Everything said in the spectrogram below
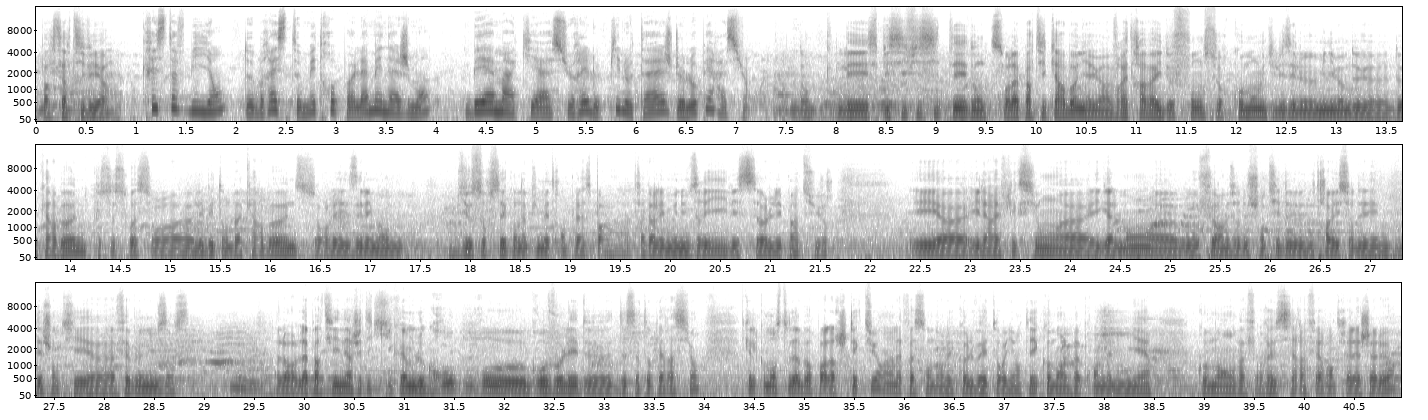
par Certivea. Christophe Billan de Brest Métropole Aménagement, BMA qui a assuré le pilotage de l'opération. Donc les spécificités, donc sur la partie carbone, il y a eu un vrai travail de fond sur comment utiliser le minimum de, carbone, que ce soit sur euh, les bétons bas carbone, sur les éléments biosourcés qu'on a pu mettre en place par, à travers les menuiseries, les sols, les peintures. Et, euh, la réflexion euh, également au fur et à mesure du chantier de, travailler sur des chantiers à faible nuisance. Hmm. Alors la partie énergétique qui est quand même le gros, gros, gros volet de, cette opération, qu'elle commence tout d'abord par l'architecture, hein, la façon dont l'école va être orientée, comment elle va prendre la lumière, comment on va réussir à faire entrer la chaleur.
